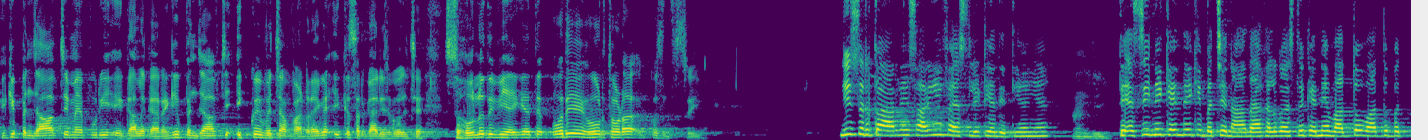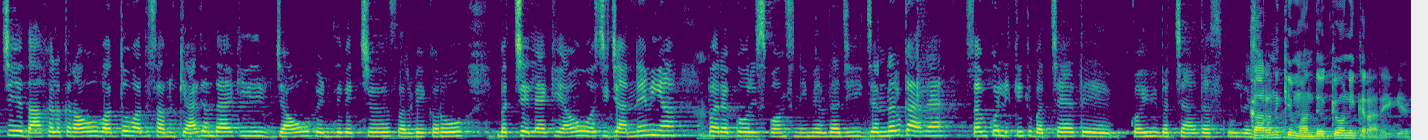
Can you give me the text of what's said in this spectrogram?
ਕਿਉਂਕਿ ਪੰਜਾਬ 'ਚ ਮੈਂ ਪੂਰੀ ਇਹ ਗੱਲ ਕਰ ਰਿਹਾ ਕਿ ਪੰਜਾਬ 'ਚ ਇੱਕੋ ਹੀ ਬੱਚਾ ਪੜ ਰਿਹਾ ਹੈਗਾ ਇੱਕ ਸਰਕਾਰੀ ਸਕੂਲ 'ਚ। ਸਹੂਲਤ ਵੀ ਹੈਗਾ ਤੇ ਉਹਦੇ ਹੋਰ ਥੋੜਾ ਕੁਝ ਦੱਸੋ ਜੀ। ਜੀ ਸਰਕਾਰ ਨੇ ਸਾਰੀਆਂ ਫੈਸਿਲਿਟੀਆਂ ਦਿੱਤੀਆਂ ਹੋਈਆਂ। ਹਾਂਜੀ। ਤੇ ਅਸੀਂ ਨਹੀਂ ਕਹਿੰਦੇ ਕਿ ਬੱਚੇ ਨਾ ਦਾਖਲ ਕਰੋ ਅਸੀਂ ਤਾਂ ਕਹਿੰਦੇ ਹਾਂ ਵੱਧ ਤੋਂ ਵੱਧ ਬੱਚੇ ਦਾਖਲ ਕਰਾਓ। ਵੱਧ ਤੋਂ ਵੱਧ ਸਾਨੂੰ ਕਿਹਾ ਜਾਂਦਾ ਹੈ ਕਿ ਜਾਓ ਪਿੰਡ ਦੇ ਵਿੱਚ ਸਰਵੇ ਕਰੋ ਬੱਚੇ ਲੈ ਕੇ ਆਓ। ਅਸੀਂ ਜਾਣਦੇ ਵੀ ਹਾਂ ਪਰ ਅੱਗੋਂ ਰਿਸਪੌਂਸ ਨਹੀਂ ਮਿਲਦਾ ਜੀ। ਜਨਰਲ ਘਰ ਹੈ ਸਭ ਕੋਲ ਇੱਕ ਇੱਕ ਬੱਚਾ ਹੈ ਤੇ ਕੋਈ ਵੀ ਬੱਚਾ ਆਪਦਾ ਸਕੂਲ ਵਿੱਚ ਕਾਰਨ ਕੀ ਮੰਨਦੇ ਹੋ? ਕਿਉਂ ਨਹੀਂ ਕਰਾ ਰਹੇ ਗਏ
